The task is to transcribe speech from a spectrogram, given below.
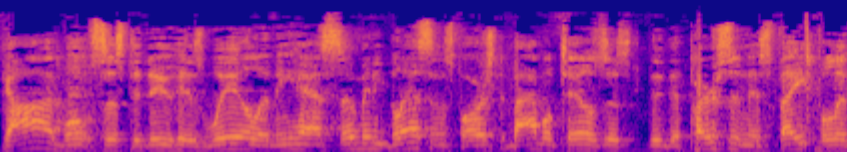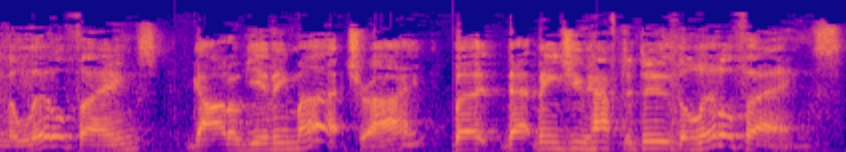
God wants us to do His will, and He has so many blessings for us. The Bible tells us that the person is faithful in the little things, God will give him much, right? But that means you have to do the little things.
